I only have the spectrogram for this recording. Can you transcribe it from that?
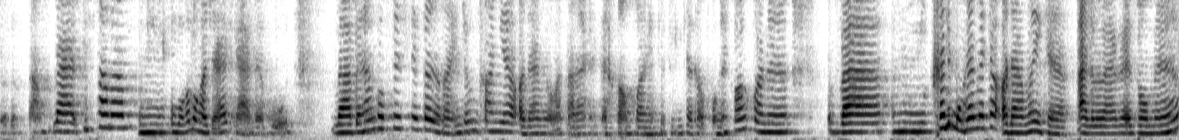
شده بودم و دوستم هم اون موقع مهاجرت کرده بود و به هم گفتش که صدقه اینجا می‌خوایم یه آدمی رو مثلا استخدام کنیم که تو این کتابخونه کار کنه و خیلی مهمه که آدمایی که علاوه بر رزومه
